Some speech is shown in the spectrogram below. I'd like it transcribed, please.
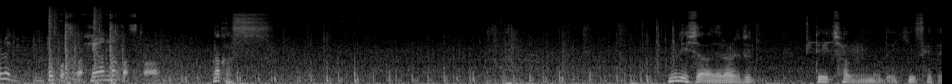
これどこっすか？部屋の中っすか？中っす。無理したら出られる出ちゃうので気をつけて。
